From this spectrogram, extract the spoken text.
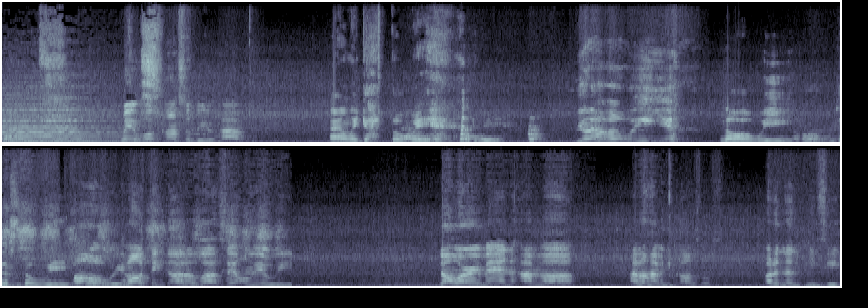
Thanks. Wait, what console do you have? I only got the Wii. You have a Wii U? No, a Wii. Just a Wii. Oh, a Wii. Oh, thank God. I was about to say only a Wii. Don't worry, man. I'm, uh, I don't have any consoles. Other than PC.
